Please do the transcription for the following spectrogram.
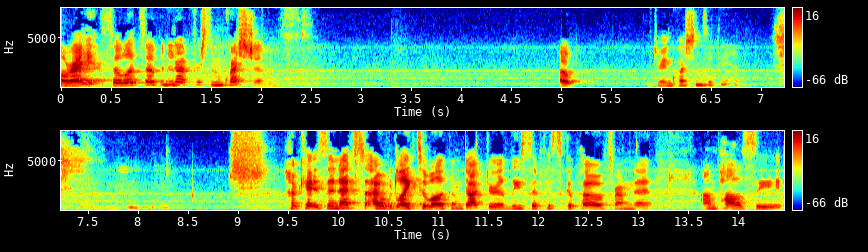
All right, so let's open it up for some questions. Oh, we're doing questions at the end. Okay, so next I would like to welcome Dr. Lisa Piscopo from the um, policy,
